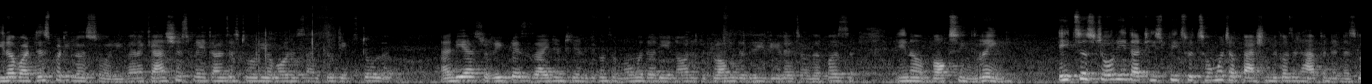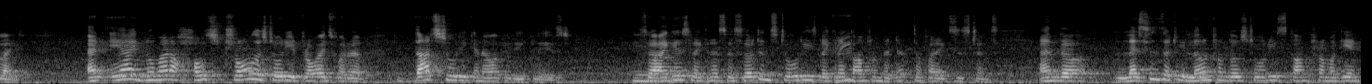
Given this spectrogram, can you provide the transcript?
you know but this particular story when a Cassius Clay tells a story about his cycle being stolen and he has to replace his identity and becomes a Muhammad Ali in order to clog the three daylights of the person in a boxing ring. It's a story that he speaks with so much of passion because it happened in his life And AI, no matter how strong a story it provides for him, that story can never be replaced. So hmm. I guess like you know, so certain stories like you know, come from the depth of our existence, and the lessons that we learn from those stories come from again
